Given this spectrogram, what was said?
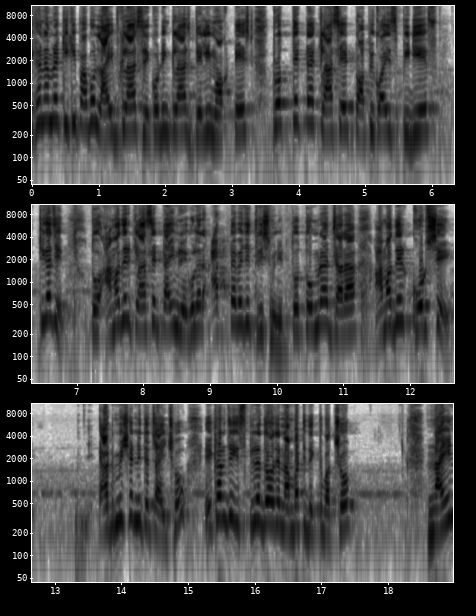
এখানে আমরা কি কি পাবো? Live class recording class daily mock test প্রত্যেকটা ক্লাসের টপিক ওয়াইজ পিডিএফ ঠিক আছে? তো আমাদের ক্লাসের টাইম রেগুলার আটটা বেজে ত্রিশ মিনিট তো তোমরা যারা আমাদের কোর্সে অ্যাডমিশন নিতে চাইছো, এখানে যে স্ক্রিনে দেওয়া যে নাম্বারটি দেখতে পাচ্ছ nine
